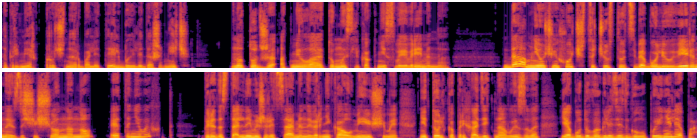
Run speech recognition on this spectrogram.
Например, ручной арбалет Эльбы или даже меч? Но тут же отмела эту мысль как несвоевременную. Да, мне очень хочется чувствовать себя более уверенно и защищенно, но это не выход. Перед остальными жрецами, наверняка умеющими не только приходить на вызовы, я буду выглядеть глупо и нелепо.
